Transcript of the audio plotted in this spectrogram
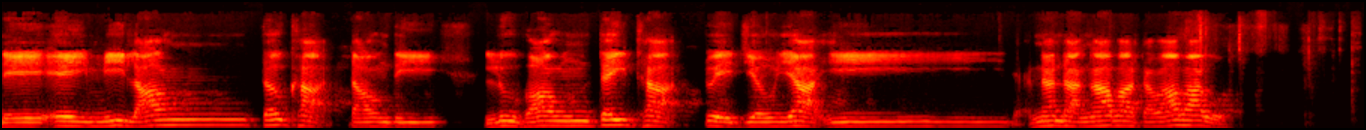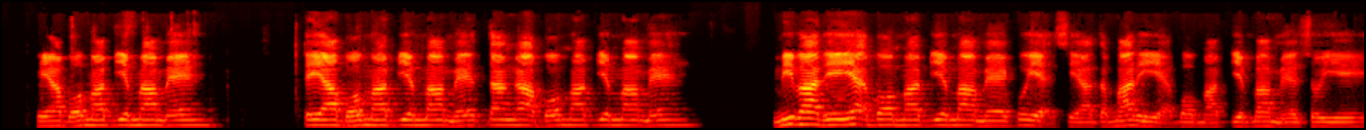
နေအိမ်မိလောင်ဒုက္ခတောင်းသည် လူပေါင်းဒိဋ္ဌတွေ့ကြုံရ၏ အနန္တ၅ပါးတဘာဘာကိုတရားဘောမှာပြမမယ်တရားဘောမှာပြမမယ်တန်ခါဘောမှာပြမမယ်မိဘတွေရဲ့အပေါ်မှာပြမမယ်ကိုယ့်ရဲ့ဆရာသမားတွေရဲ့အပေါ်မှာပြမမယ်ဆိုရင်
